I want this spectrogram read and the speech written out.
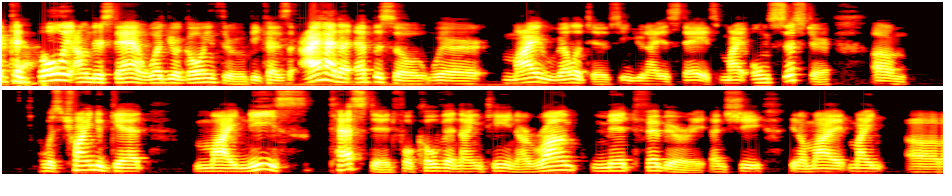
I can Yeah. totally understand what you're going through because I had an episode where my relatives in United States, my own sister, um, was trying to get my niece tested for COVID nineteen around mid February, and she, you know, my my uh,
